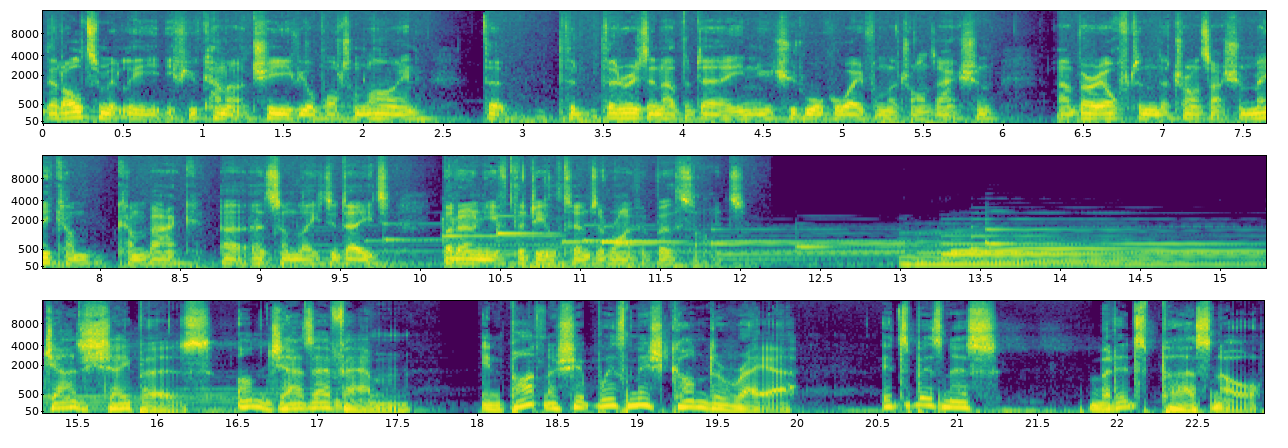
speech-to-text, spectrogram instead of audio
that ultimately, if you cannot achieve your bottom line, that th- there is another day and you should walk away from the transaction. Uh, very often the transaction may come, come back uh, at some later date, but only if the deal terms are right for both sides. Jazz Shapers on Jazz FM in partnership with Mishcon de Reya. It's business, but it's personal.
